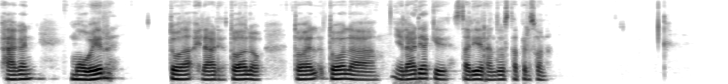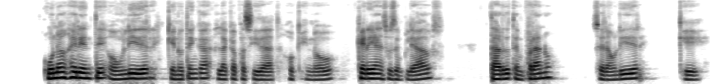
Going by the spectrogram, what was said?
hagan mover toda el área, toda, lo, toda, toda la, el área que está liderando esta persona. Un gerente o un líder que no tenga la capacidad o que no crea en sus empleados, tarde o temprano será un líder que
